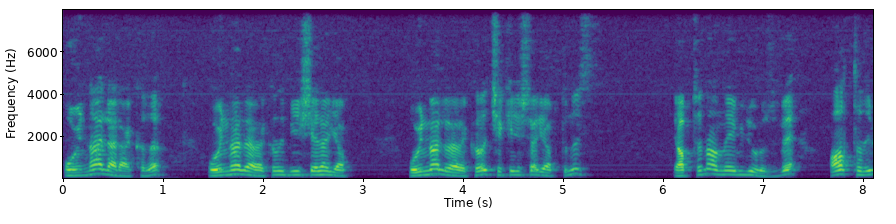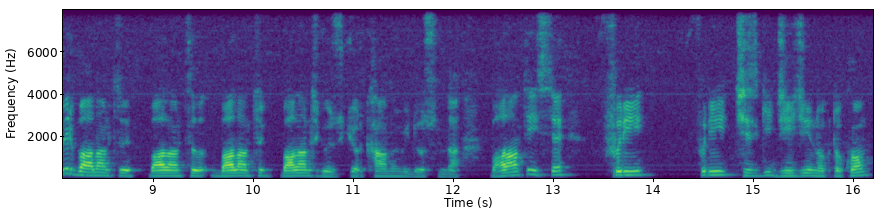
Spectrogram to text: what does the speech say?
oyunlarla alakalı oyunlarla alakalı bir şeyler yap oyunlarla alakalı çekilişler yaptığınız yaptığını anlayabiliyoruz ve altta da bir bağlantı bağlantı bağlantı bağlantı gözüküyor kanun videosunda. Bağlantı ise free free çizgi gg.com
